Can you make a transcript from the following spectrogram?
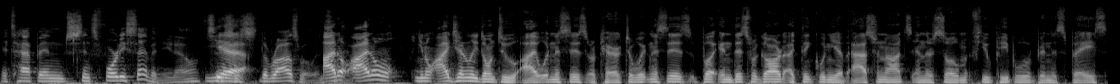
It's happened since 47. You know, since Yeah. this- the Roswell. Incident. I don't. I don't. You know, I generally don't do eyewitnesses or character witnesses. But in this regard, I think when you have astronauts and there's so m- few people who have been to space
